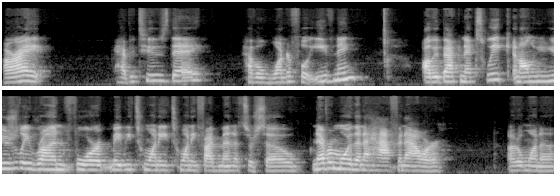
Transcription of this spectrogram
All right. Happy Tuesday. Have a wonderful evening. I'll be back next week and I'll usually run for maybe 20, 25 minutes or so, never more than a half an hour. I don't want to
